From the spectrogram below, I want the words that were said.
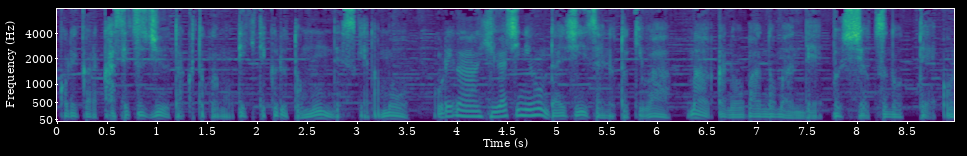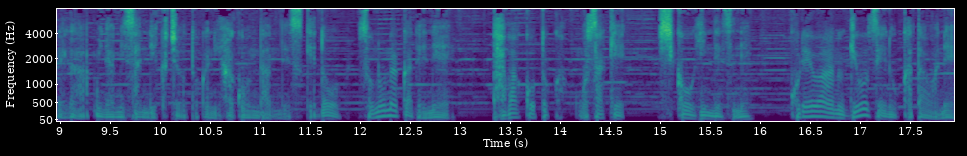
これから仮設住宅とかもできてくると思うんですけども、俺が東日本大震災の時は、まあ、あの、バンドマンで物資を募って、俺が南三陸町とかに運んだんですけど、その中でね、タバコとかお酒、嗜好品ですね。これはあの行政の方はね、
